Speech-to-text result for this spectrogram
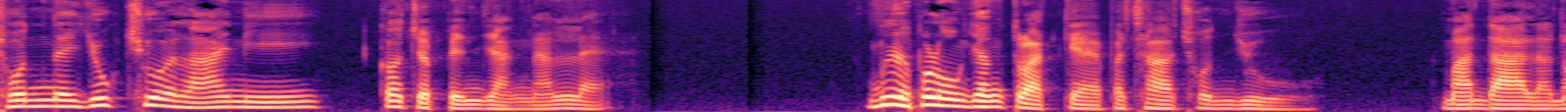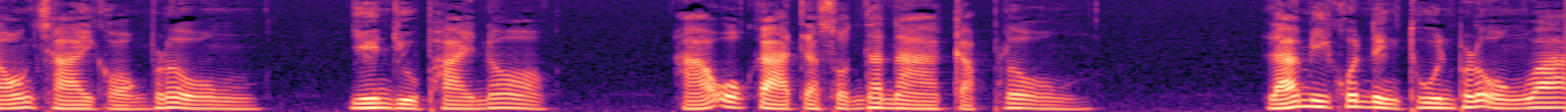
ชนในยุคชั่วร้ายนี้ก็จะเป็นอย่างนั้นแหละ เมื่อพระองค์ยังตรัสแก่ประชาชนอยู่ มารดาและน้องชายของพระองค์ ยืนอยู่ภายนอก หาโอกาสจะสนทนากับพระองค์ แล้วมีคนหนึ่งทูลพระองค์ว่า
